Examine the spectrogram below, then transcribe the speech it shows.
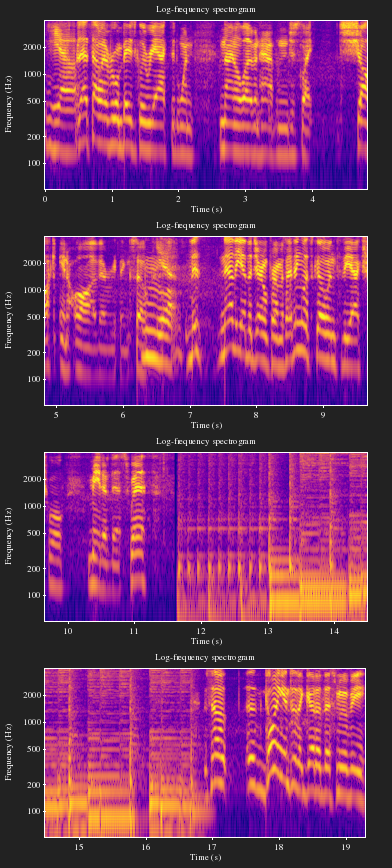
yeah, That's how everyone basically reacted when 9/11 happened. Just like shock and awe of everything. So yeah. this, now that you have the general premise, I think let's go into the actual meat of this with. So, uh, going into the good of this movie,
